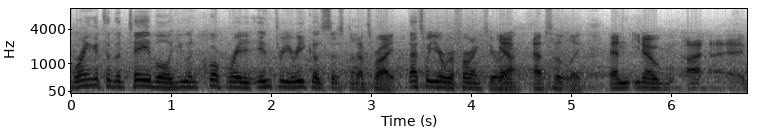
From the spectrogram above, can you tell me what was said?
bring it to the table, you incorporate it in through your ecosystem. that's right. That's what you're referring to, right? Yeah, absolutely. And you know, I, I,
